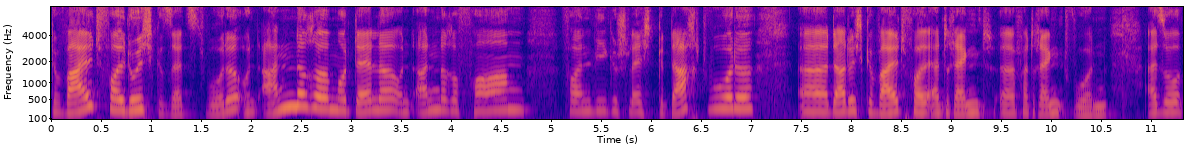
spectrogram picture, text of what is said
gewaltvoll durchgesetzt wurde und andere Modelle und andere Formen von wie Geschlecht gedacht wurde, äh, dadurch gewaltvoll erdrängt, äh, verdrängt wurden. Also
